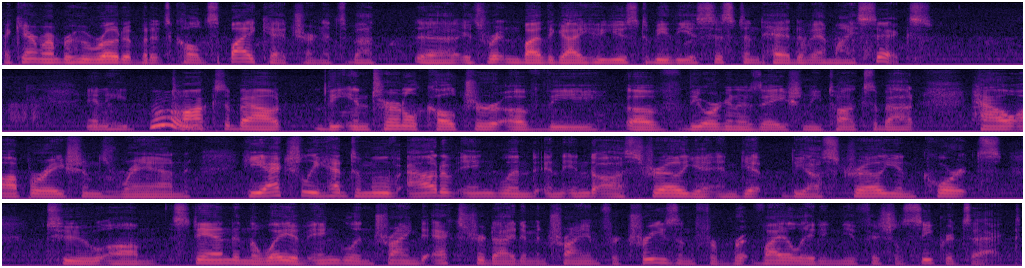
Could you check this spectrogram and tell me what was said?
I can't remember who wrote it, but it's called Spycatcher, and it's about uh, it's written by the guy who used to be the assistant head of MI6, and he talks about the internal culture of the of the organization. He talks about how operations ran. He actually had to move out of England and into Australia and get the Australian courts to um, stand in the way of England trying to extradite him and try him for treason for br- violating the Official Secrets Act.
